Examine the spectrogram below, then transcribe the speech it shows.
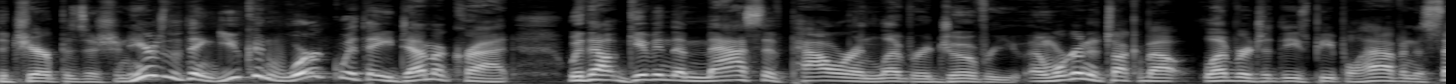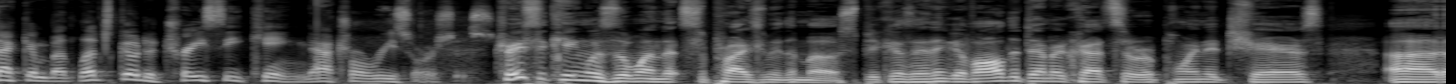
the chair position. Here's the thing: you can work with a Democrat without giving them massive power and leverage over you. And we're going to talk about leverage that these people have in a second. But let's go to Tracy King, Natural Resources. Tracy King was the one that surprised me the most because I think of all the Democrats that were appointed chairs, uh,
